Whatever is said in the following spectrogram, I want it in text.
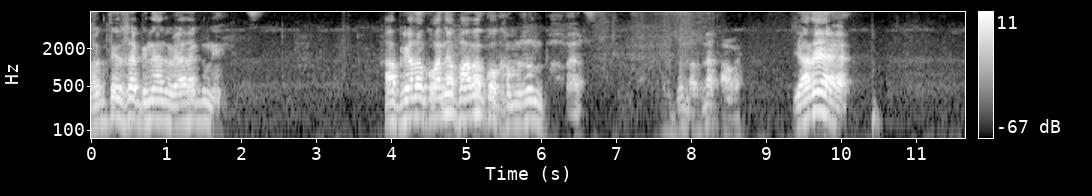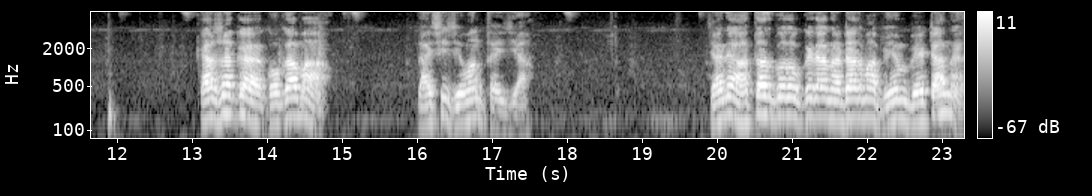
ભક્તિ છે જ્ઞાન વૈરાગની આ ફેરો કોને ફાવે? કોક સમજુ ફાવે. ફાવે. જ્યારે કહેશે કે ઘોઘામાં દાસી જીવન થઈ ગયા. જેને હતર ગુરુ કર્યા અઢારમાં ભીમ બેટા ને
